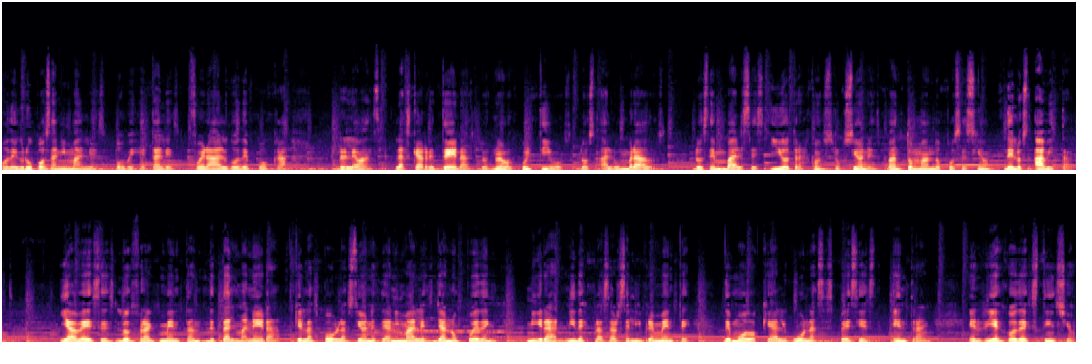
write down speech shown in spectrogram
o de grupos animales o vegetales fuera algo de poca relevancia. Las carreteras, los nuevos cultivos, los alumbrados, los embalses y otras construcciones van tomando posesión de los hábitats y a veces los fragmentan de tal manera que las poblaciones de animales ya no pueden migrar ni desplazarse libremente, de modo que algunas especies entran en riesgo de extinción.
